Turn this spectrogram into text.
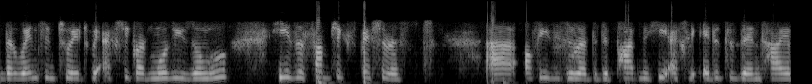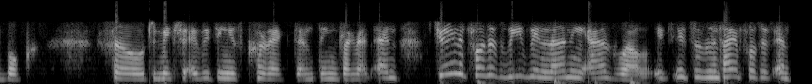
that went into it, we actually got Mozi Zungu. He's a subject specialist uh, of isiZulu at the department. He actually edited the entire book. So to make sure everything is correct and things like that. And during the process, we've been learning as well. It, it's an entire process. And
